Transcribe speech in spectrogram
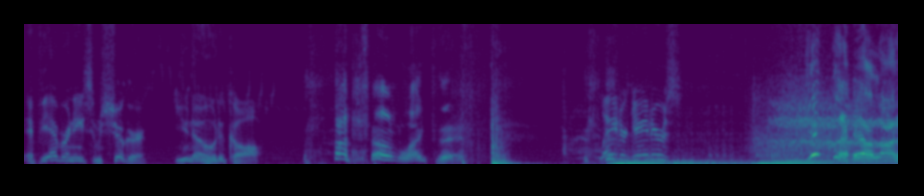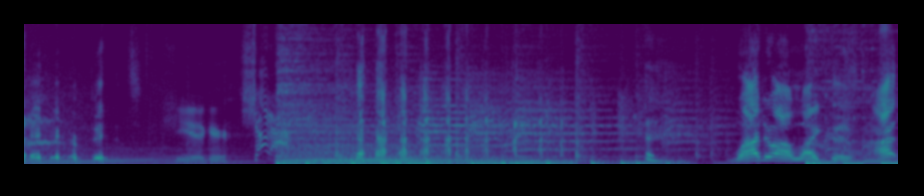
if you ever need some sugar, you know who to call. I don't like that. Later, Gators. Get the hell out of here, bitch. Sugar. Shut up. Why do I like this? I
